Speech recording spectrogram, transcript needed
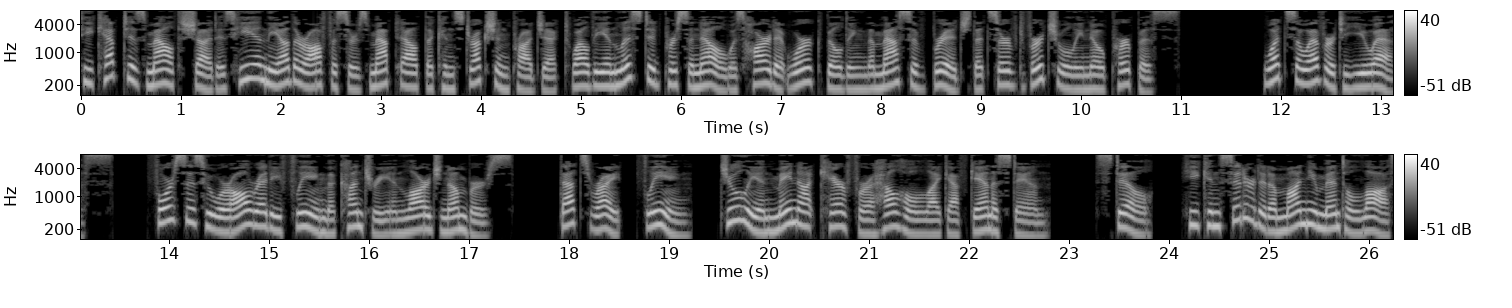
he kept his mouth shut as he and the other officers mapped out the construction project while the enlisted personnel was hard at work building the massive bridge that served virtually no purpose whatsoever to U.S. forces who were already fleeing the country in large numbers. That's right, fleeing. Julian may not care for a hellhole like Afghanistan. Still, he considered it a monumental loss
